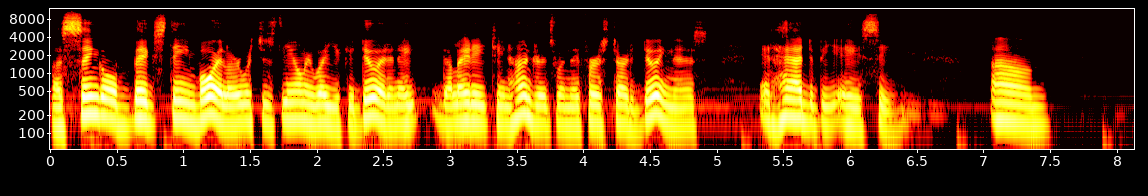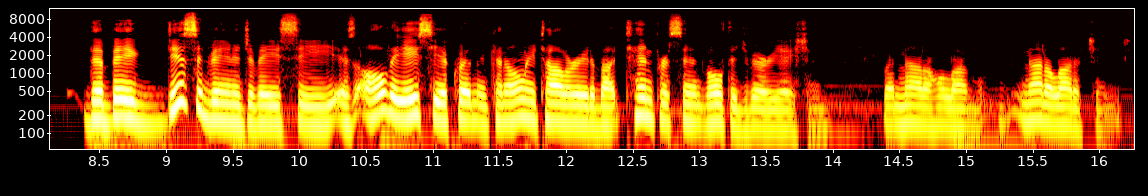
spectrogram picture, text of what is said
a single big steam boiler, which is the only way you could do it in eight, the late 1800s when they first started doing this, it had to be AC. Um, the big disadvantage of AC is all the AC equipment can only tolerate about 10% voltage variation, but not a whole lot, not a lot of change.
